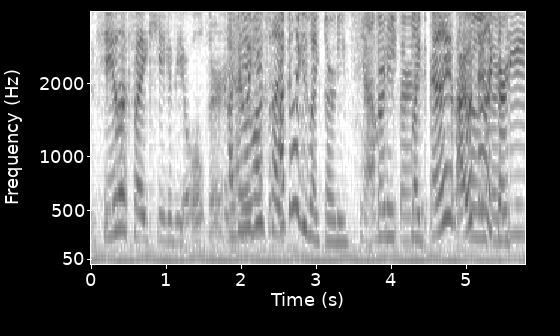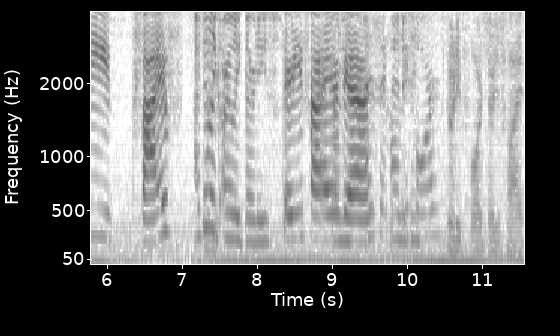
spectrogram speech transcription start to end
is? He looks like he could be older. I Yeah, feel he like he's. looks I like- feel like he's like 30. Yeah, I'm gonna 30, say 30. like Really? I would say like 30s. 35. I feel like early 30s. 35, 30. yeah. I'd say How old is he? 34. 34, 35.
